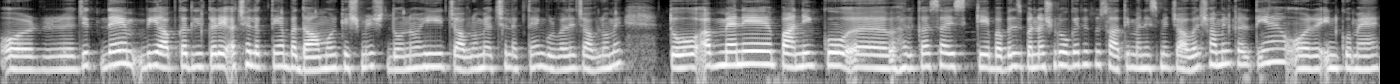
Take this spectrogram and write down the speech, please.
और जितने भी आपका दिल करे, अच्छे लगते हैं, बादाम और किशमिश, दोनों ही चावलों में अच्छे लगते हैं, गुड़ वाले चावलों में। तो अब मैंने पानी को हल्का सा इसके बबल्स बनना शुरू हो गए थे तो साथ ही मैंने इसमें चावल शामिल कर दिए हैं और इनको मैं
